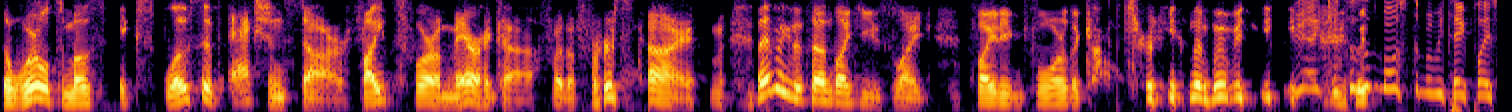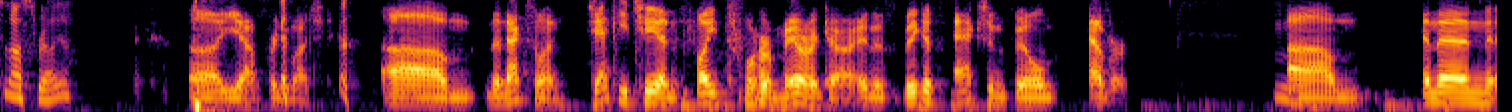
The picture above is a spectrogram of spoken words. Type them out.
The world's most explosive action star fights for America for the first time. That makes it sound like he's like fighting for the country in the movie. Yeah, because doesn't most of the movie take place in Australia? Uh, yeah, pretty much. um, the next one Jackie Chan fights for America in his biggest action film ever. Hmm. Um, and then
